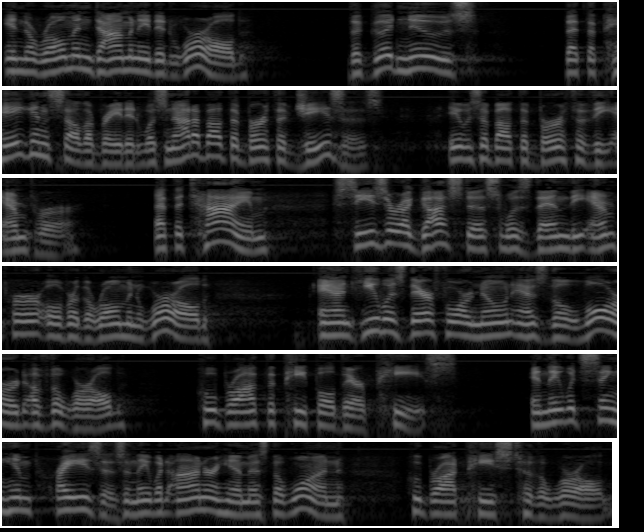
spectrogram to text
in the Roman dominated world, the good news that the pagans celebrated was not about the birth of Jesus, it was about the birth of the emperor. At the time, Caesar Augustus was then the emperor over the Roman world, and he was therefore known as the Lord of the world who brought the people their peace. And they would sing him praises and they would honor him as the one who brought peace to the world.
